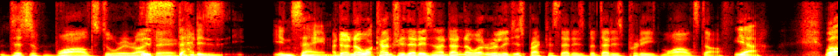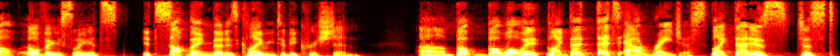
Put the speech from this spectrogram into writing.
This is a wild story right This, there. that is insane. I don't know what country that is, and I don't know what religious practice that is, but that is pretty wild stuff. Yeah. Well, obviously it's it's something that is claiming to be Christian. Um, but but what we like that that's outrageous. Like that is just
